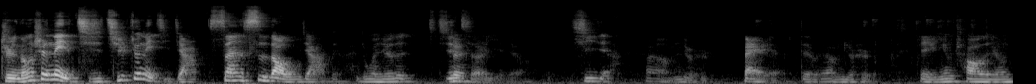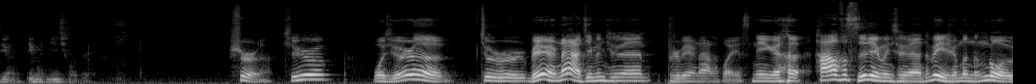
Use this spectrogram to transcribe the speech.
只能是那几，其实就那几家，三四到五家，对吧？我觉得仅此而已，对吧？七家，啊，我们就是拜仁，对吧？要么就是这个英超的这种顶顶级球队。是的，其实我觉着就是维尔纳这名球员不是维尔纳了，不好意思，那个哈弗茨这名球员，他为什么能够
